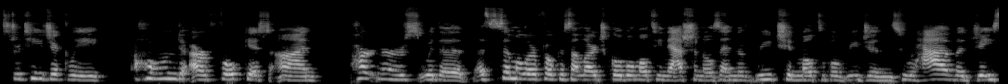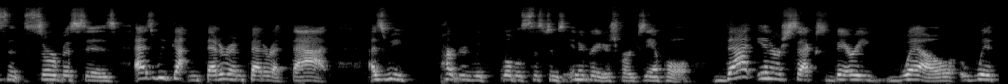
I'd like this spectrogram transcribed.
strategically honed our focus on partners with a, a, similar focus on large global multinationals and the reach in multiple regions who have adjacent services. As we've gotten better and better at that, as we've partnered with global systems integrators, for example, that intersects very well with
